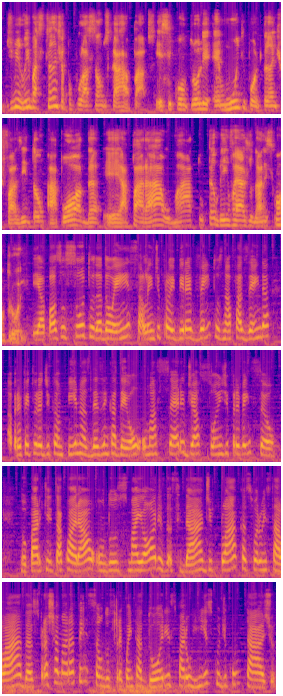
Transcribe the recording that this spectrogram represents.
diminuir bastante a população dos carrapatos. Esse controle é muito importante fazer, então a poda, é, aparar o mato também vai ajudar nesse controle. E após o surto da doença, além de proibir eventos na fazenda, a Prefeitura de Campinas desencadeou uma série de ações de prevenção. No Parque Itaquaral, um dos maiores da cidade, placas foram instaladas para chamar a atenção dos frequentadores para o risco de contágio.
